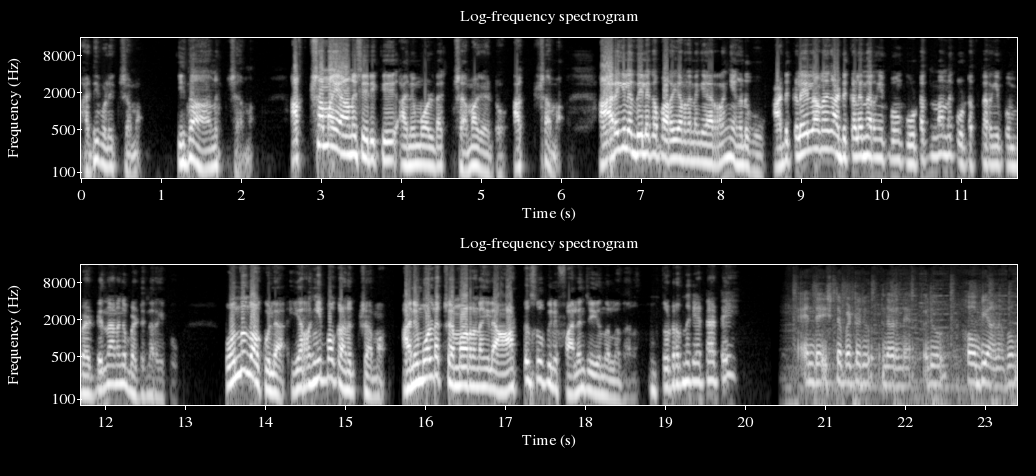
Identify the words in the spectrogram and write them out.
അടിപൊളി ക്ഷമ. ഇതാണ് ക്ഷമ. അക്ഷമയാണ് ശരിക്ക് അനുമോളുടെ ക്ഷമ കേട്ടോ. അക്ഷമ. ആരെങ്കിലും എന്തെങ്കിലുമൊക്കെ പറയുകയാണെന്നുണ്ടെങ്കിൽ ഇറങ്ങി അങ്ങോട്ട് പോകും അടുക്കളയിലാണെങ്കിൽ അടുക്കളയിൽ നിന്ന് ഇറങ്ങിപ്പോവും. കൂട്ടത്തിൽ നിന്നാണെങ്കിൽ കൂട്ടത്തിൽ നിന്ന് ഇറങ്ങിപ്പോവും. ബെഡിൽ നിന്നാണെങ്കിൽ ബെഡിൽ നിന്ന് ഇറങ്ങിപ്പോവും. ഒന്നും നോക്കൂല. ഇറങ്ങിപ്പോക്കാണ് ക്ഷമ. അനുമോളുടെ ക്ഷമ പറഞ്ഞിട്ടുണ്ടെങ്കിൽ ആട്ടു സൂപ്പിന് ഫലം ചെയ്യുന്നുള്ളതാണ്. തുടർന്ന് കേട്ടാട്ടെ. എന്റെ ഇഷ്ടപ്പെട്ടൊരു എന്താ പറയുക ഒരു ഹോബിയാണ്. അപ്പം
